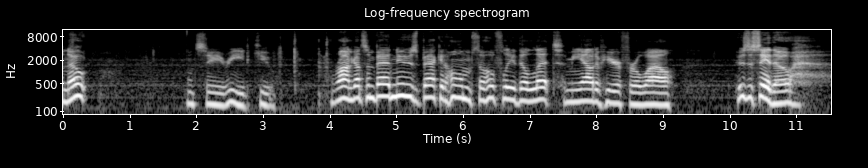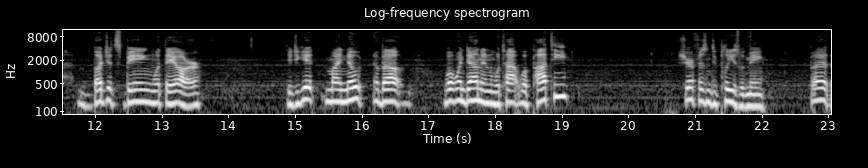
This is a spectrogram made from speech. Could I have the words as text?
Another note. Let's see, read Q. Ron, got some bad news back at home, so hopefully they'll let me out of here for a while. Who's to say, though? Budgets being what they are. Did you get my note about what went down in Wata- Wapiti? Sheriff isn't too pleased with me, but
